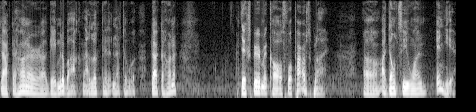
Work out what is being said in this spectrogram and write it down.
Dr. Hunter uh, gave me the box, and I looked at it, and I said, Well, Dr. Hunter, the experiment calls for a power supply. Uh, I don't see one in here.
